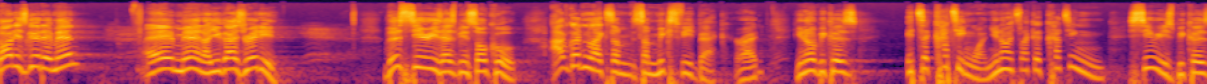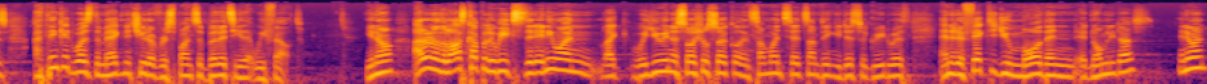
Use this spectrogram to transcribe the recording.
God is good, amen? Amen. Are you guys ready? This series has been so cool. I've gotten like some some mixed feedback, right? You know, because it's a cutting one. You know, it's like a cutting series because I think it was the magnitude of responsibility that we felt. You know, I don't know, the last couple of weeks, did anyone, like, were you in a social circle and someone said something you disagreed with and it affected you more than it normally does? Anyone?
